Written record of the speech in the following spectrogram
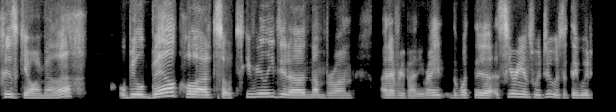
Chizkiyahu Melech. Ubilbel Artzot. He really did a number on, on everybody, right? What the Assyrians would do is that they would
